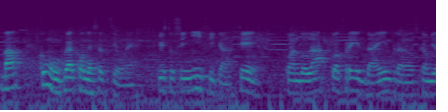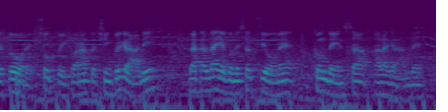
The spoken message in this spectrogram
ma comunque a condensazione. Questo significa che quando l'acqua fredda entra nello scambiatore sotto i 45 gradi la caldaia a condensazione condensa alla grande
